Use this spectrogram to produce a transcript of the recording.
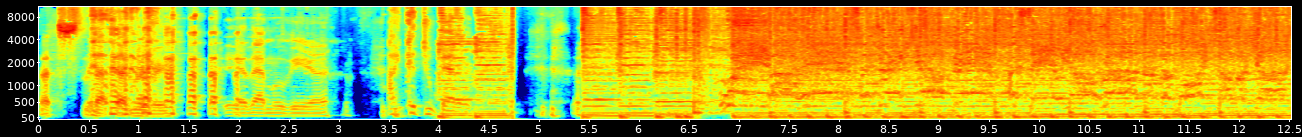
That's that that movie. yeah, that movie. Yeah, I could do better. We are here to drink your beer, steal your run and the point of a gun.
